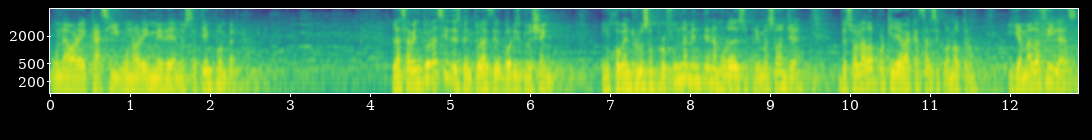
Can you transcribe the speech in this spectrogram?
una hora y casi una hora y media de nuestro tiempo en verla. Las aventuras y desventuras de Boris Grushenko, un joven ruso profundamente enamorado de su prima Sonja, desolado porque ella va a casarse con otro, y llamado a filas,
